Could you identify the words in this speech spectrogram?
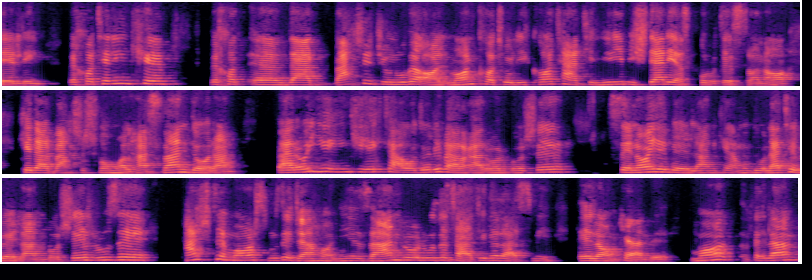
برلین. به خاطر اینکه در بخش جنوب آلمان کاتولیکا تعطیلی بیشتری از پروتستان ها که در بخش شمال هستن دارن. برای اینکه یک تعادل برقرار باشه سنای برلن که همون دولت برلن باشه روز 8 مارس روز جهانی زن رو روز تعطیل رسمی اعلام کرده. ما فعلا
